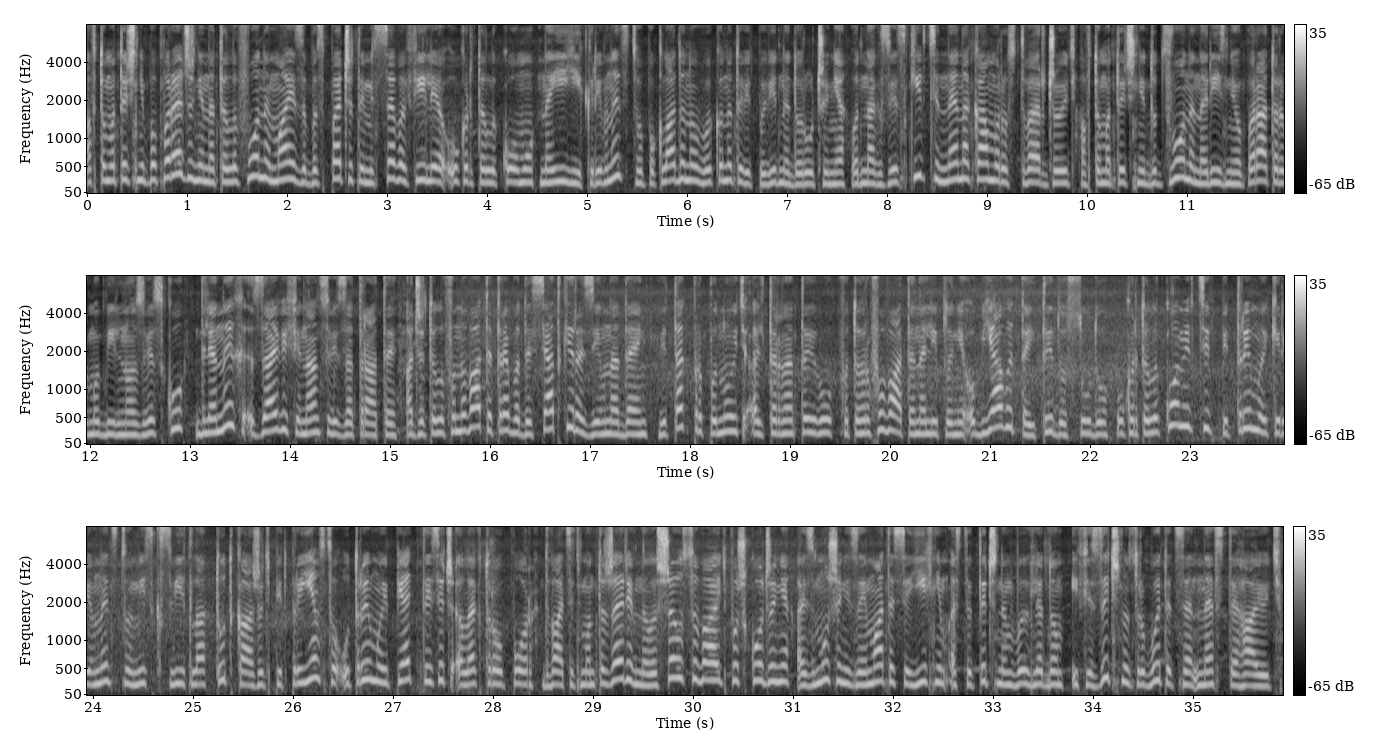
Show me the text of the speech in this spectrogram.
Автоматичні попередження на телефони має забезпечити місцева філія Укртелекому. На її керівництво покладено виконати відповідне доручення. Однак зв'язківці не на камеру стверджують, автоматичні додзвони на різні оператори мобільного зв'язку для них зайві фінансові затрати, адже телефонувати треба десятки разів на день. Відтак пропонують альтернативу фотографувати наліплені обяви та йти до суду. Укртелекомівців підтримує керівництво міськсвітла. Тут кажуть, підприємство утримує 5 тисяч електроопор. 20 монтажерів не лише усувають пошкодження, а й змушені займатися їхнім естетичним виглядом. І фізично зробити це не встигають.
